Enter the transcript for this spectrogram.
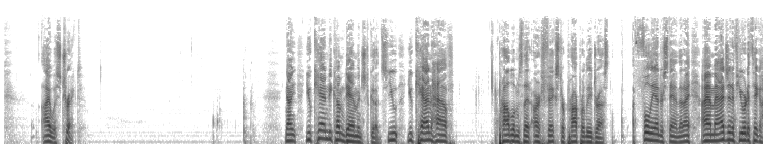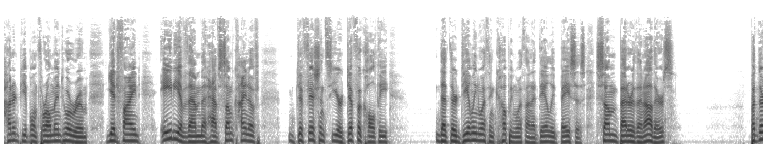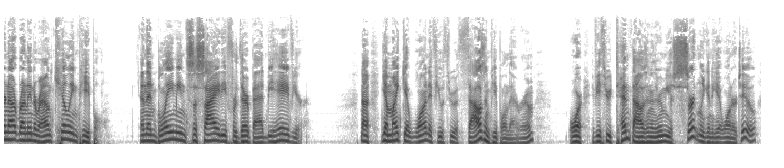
I was tricked. Now you can become damaged goods. You you can have problems that aren't fixed or properly addressed. I fully understand that. I, I imagine if you were to take 100 people and throw them into a room, you'd find 80 of them that have some kind of deficiency or difficulty that they're dealing with and coping with on a daily basis, some better than others, but they're not running around killing people and then blaming society for their bad behavior. Now, you might get one if you threw a thousand people in that room, or if you threw 10,000 in the room, you're certainly going to get one or two.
